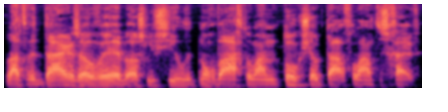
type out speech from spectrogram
Laten we het daar eens over hebben als Lucille het nog waagt om aan een talkshowtafel aan te schuiven.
